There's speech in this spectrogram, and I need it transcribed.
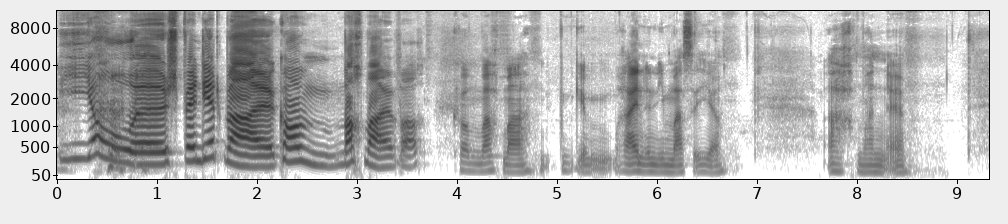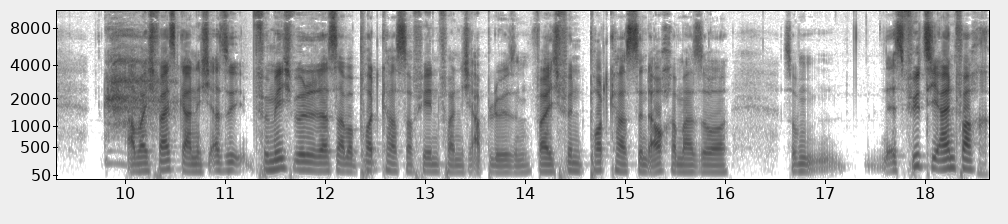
Jo, äh, spendiert mal. Komm, mach mal einfach. Komm, mach mal. Geh rein in die Masse hier. Ach Mann, ey. Aber ich weiß gar nicht. Also für mich würde das aber Podcasts auf jeden Fall nicht ablösen, weil ich finde, Podcasts sind auch immer so, so. Es fühlt sich einfach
